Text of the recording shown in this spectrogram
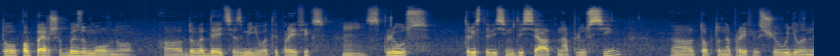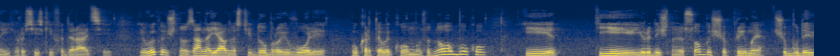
то, по-перше, безумовно, е, доведеться змінювати префікс з плюс 380 на плюс 7, е, тобто на префікс, що виділений Російській Федерації, і виключно за наявності доброї волі Укртелекому з одного боку і тієї юридичної особи, що прийме, що буде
